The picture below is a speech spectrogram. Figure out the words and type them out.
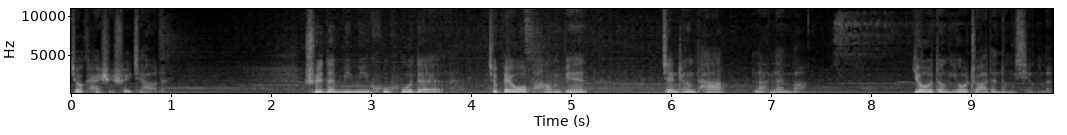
就开始睡觉了。睡得迷迷糊糊的，就被我旁边。简称他楠楠吧，又蹬又抓的弄醒了，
